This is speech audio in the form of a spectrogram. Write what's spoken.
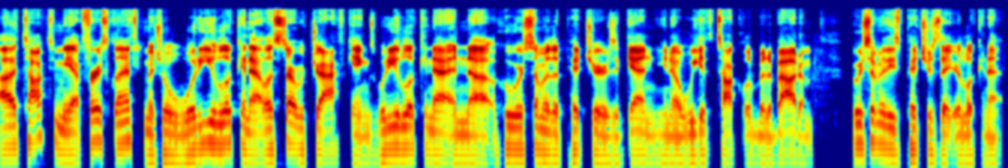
uh, talk to me at first glance, Mitchell. What are you looking at? Let's start with DraftKings. What are you looking at, and uh, who are some of the pitchers? Again, you know, we get to talk a little bit about them. Who are some of these pitchers that you're looking at?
